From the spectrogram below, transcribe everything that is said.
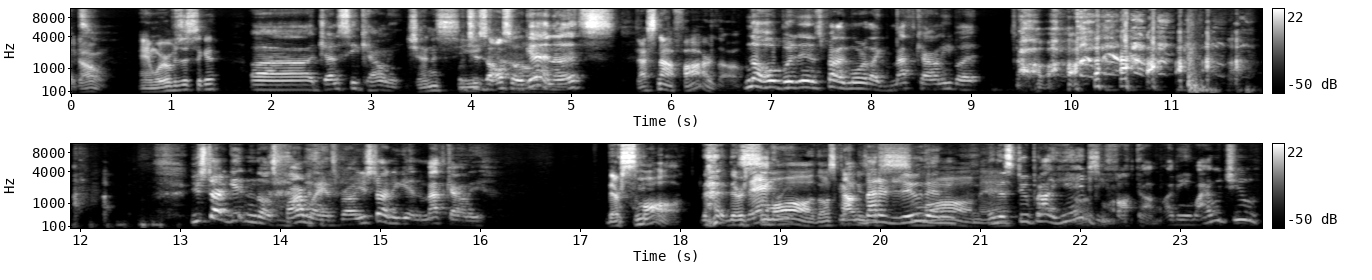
you don't. And where was this again? Uh, Genesee County, Genesee, which is also County. again, uh, it's that's not far though. no, but it's probably more like Meth County. But you start getting those farmlands, bro. You're starting to get into Meth County. They're small. They're Exactly. small. Those Not counties better are to do small, than man. and this dude probably he had to be small. fucked up. I mean, why would you?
